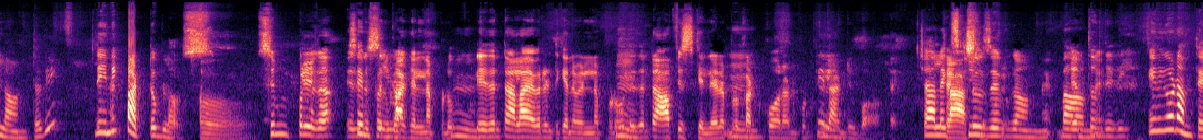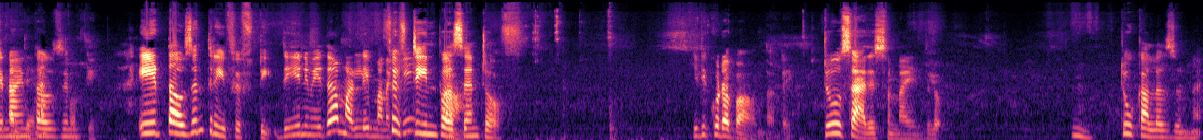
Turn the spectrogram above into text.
ఇలా ఉంటది. దీనికి పట్టు బ్లౌజ్. సింపుల్గా ఏదైనా సినిమాకి వెళ్ళినప్పుడు లేదంటే అలా ఎవరింటికైనా వెళ్ళినప్పుడు లేదంటే ఆఫీస్కి వెళ్ళేటప్పుడు కట్టుకోవాలనుకుంటే ఇలాంటివి బాగుంటాయి. చాలా. ఎక్స్క్లూజివ్గా ఉన్నాయి. ఉంది ఇది? కూడా అంతే nine thousand. Eight thousand three fifty. దీని మీద మళ్ళీ మనకి ఫిఫ్టీన్ పర్సెంట్ ఆఫ్. ఇది కూడా బాగుందండి. టూ శారీస్ ఉన్నాయి ఇందులో. టూ కలర్స్ ఉన్నాయి.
